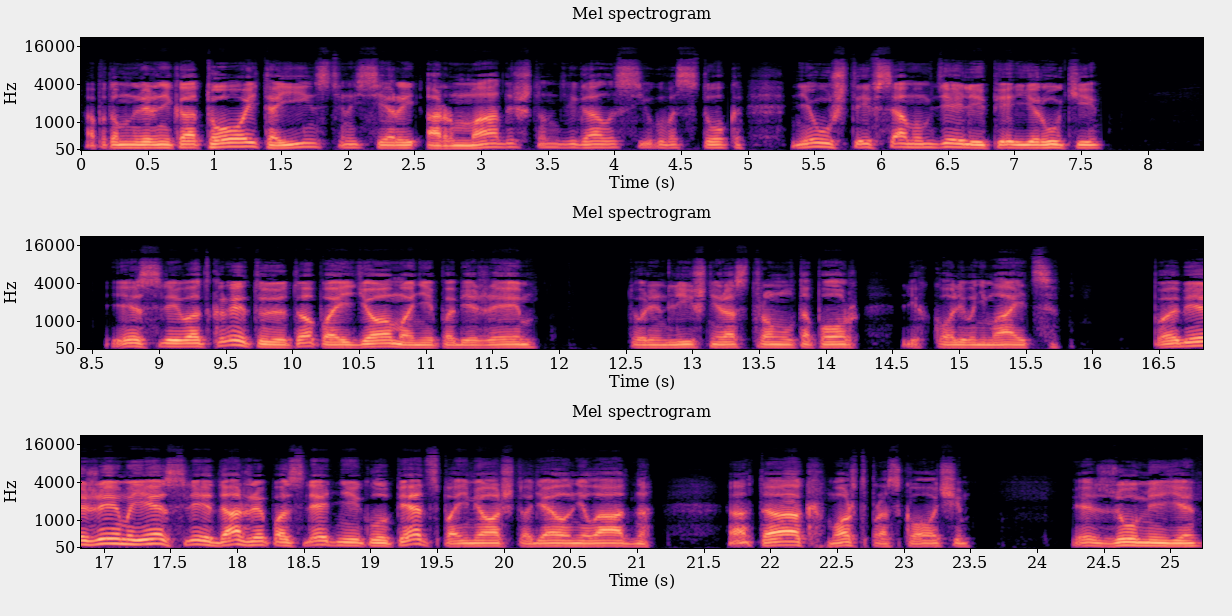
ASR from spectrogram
а потом наверняка той таинственной серой армады, что надвигалась с юго-востока. Неужто и в самом деле перья руки? Если в открытую, то пойдем, а не побежим. Торин лишний раз тронул топор, легко ли вынимается. Побежим, если даже последний клупец поймет, что дело неладно. А так, может, проскочим. Безумие!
